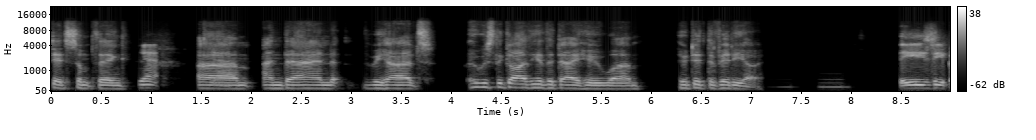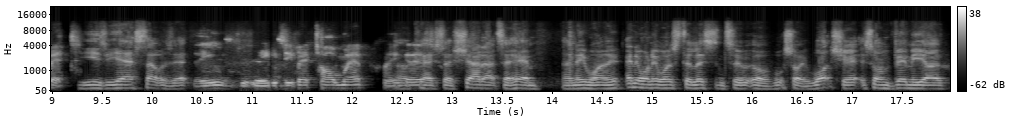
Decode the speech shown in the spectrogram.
did something? Yeah. Um, yeah. and then we had who was the guy the other day who um, who did the video? The easy bit. The easy, yes, that was it. The easy, the easy bit, Tom Webb. okay, so shout out to him. Anyone, anyone who wants to listen to, or sorry, watch it. It's on Vimeo.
